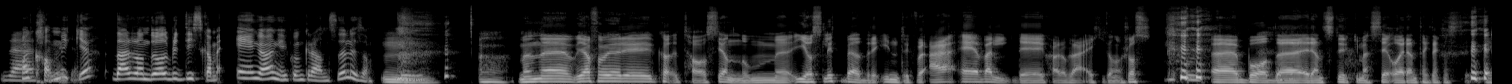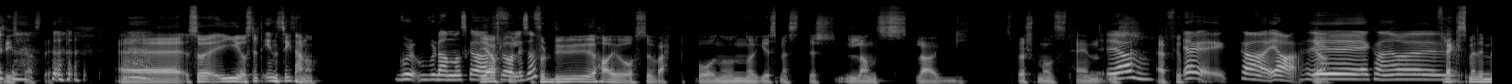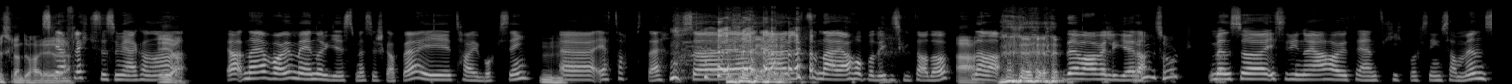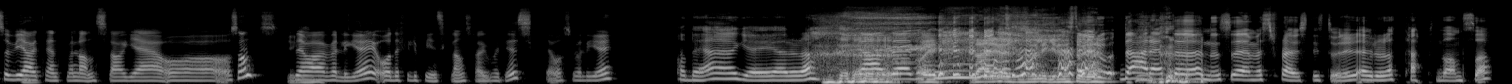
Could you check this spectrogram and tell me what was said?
Det Man kan ikke. ikke. Det er sånn, Du hadde blitt diska med en gang i konkurranse, liksom. Mm. Men eh, jeg får eh, ta oss gjennom eh, Gi oss litt bedre inntrykk, for jeg er veldig klar over at jeg ikke kan slåss. Eh, både rent styrkemessig og rent teknisk- teknikkmessig. Eh, så gi oss litt innsikt her nå. Hvor, hvordan man skal Ja, slå, for, liksom. for du har jo også vært på noen norgesmesters landslag Spørsmålstegn. Ja. Ja, Ja. eh, jeg kan jo Flex med de musklene du har. Skal jeg flekse som jeg kan? Ja. Ja, nei, jeg var jo med i Norgesmesterskapet i thaiboksing. Mm -hmm. uh, jeg tapte, så jeg, jeg er litt sånn der Jeg håpa du ikke skulle ta det opp. Ah. Neida. Det var veldig gøy, da. Men så Iselin og jeg har jo trent kickboksing sammen, så vi har jo trent med landslaget og, og sånt. Det var veldig gøy. Og det filippinske landslaget, faktisk. Det var også veldig gøy. Og det er gøy, Aurora. Ja, det- Oi, der det er som det ligger en historie. Det her er et av hennes eh, mest flaueste historier. Aurora tapdansa.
